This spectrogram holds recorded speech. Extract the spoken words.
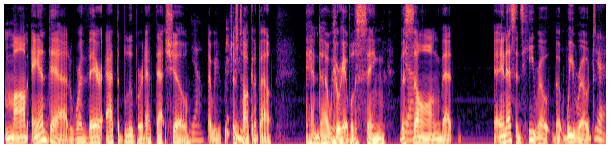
mom and dad were there at the Bluebird at that show Yeah. that we were just talking about, and uh, we were able to sing the Yeah. song that, in essence, he wrote, but we wrote yeah.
